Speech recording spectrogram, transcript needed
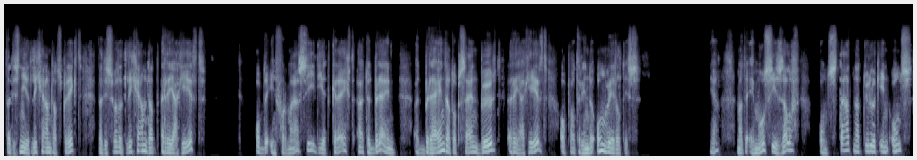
Dat is niet het lichaam dat spreekt, dat is wel het lichaam dat reageert op de informatie die het krijgt uit het brein. Het brein dat op zijn beurt reageert op wat er in de omwereld is. Ja? Maar de emotie zelf ontstaat natuurlijk in ons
